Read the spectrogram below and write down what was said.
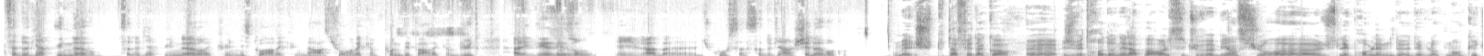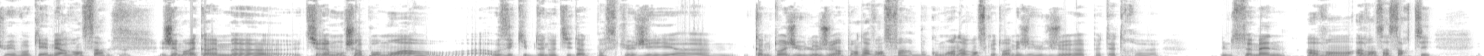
ça devient une œuvre. Ça devient une œuvre avec une histoire, avec une narration, avec un point de départ, avec un but, avec des raisons. Et là, bah, du coup, ça, ça devient un chef-d'œuvre, quoi. Mais je suis tout à fait d'accord. Euh, je vais te redonner la parole si tu veux bien sur euh, les problèmes de développement que tu évoquais. Mais avant ça, j'aimerais quand même euh, tirer mon chapeau moi aux, aux équipes de Naughty Dog parce que j'ai euh, comme toi j'ai eu le jeu un peu en avance enfin beaucoup moins en avance que toi mais j'ai eu le jeu euh, peut-être euh, une semaine avant avant sa sortie.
